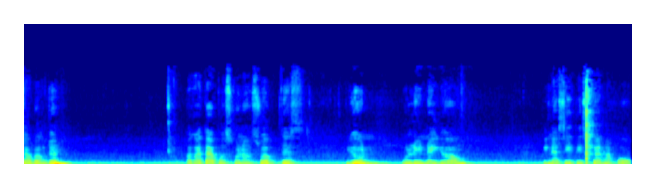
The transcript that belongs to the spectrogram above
tawag dun. Pagkatapos ko ng swab test, yun, huli na yung pinasitiskan ako.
